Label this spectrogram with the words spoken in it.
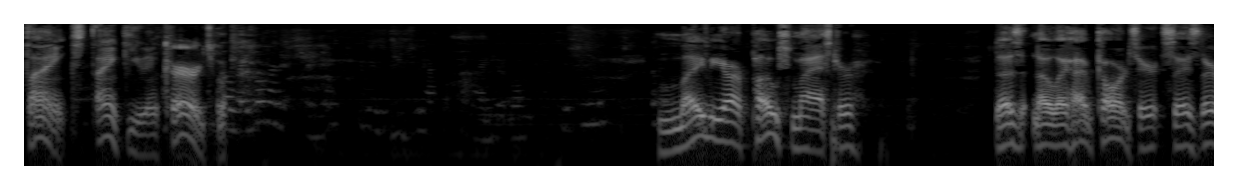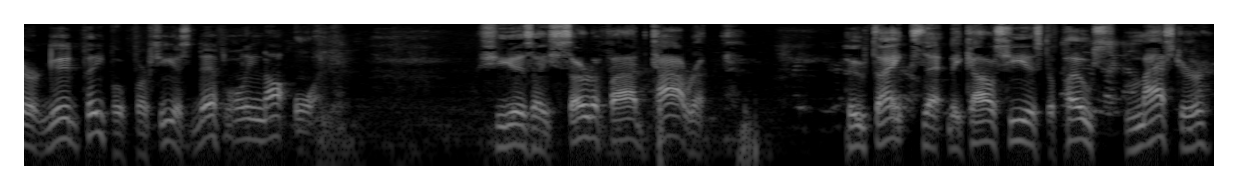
Thanks. Thank you. Encouragement. label that it printed, did you have to provide your own petition? Maybe our postmaster doesn't know they have cards here. It says they are good people, for she is definitely not one. She is a certified tyrant who thinks that because she is the postmaster,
